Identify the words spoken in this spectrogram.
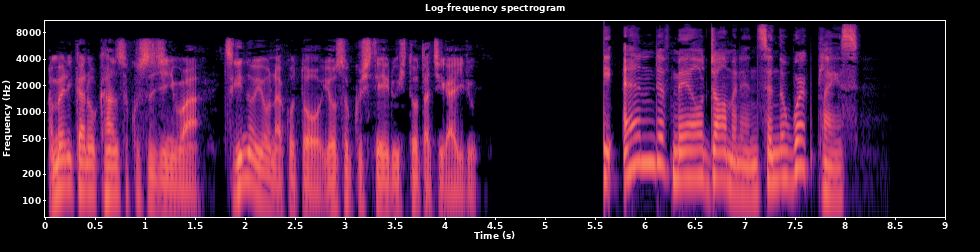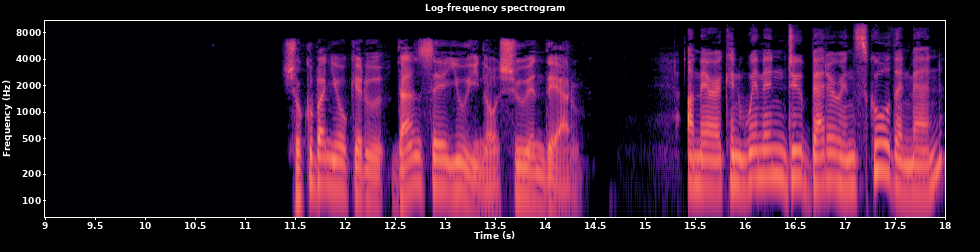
アメリカの観測筋には次のようなことを予測している人たちがいる。the end of male dominance in the workplace. 職場における男性優位の終焉である。American women do better in school than men.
